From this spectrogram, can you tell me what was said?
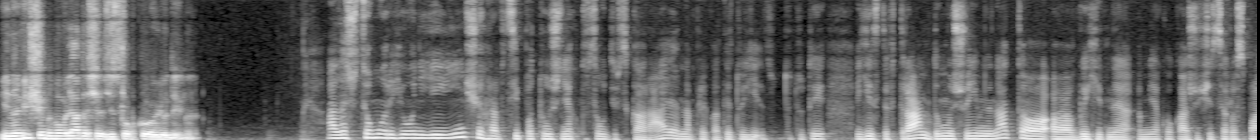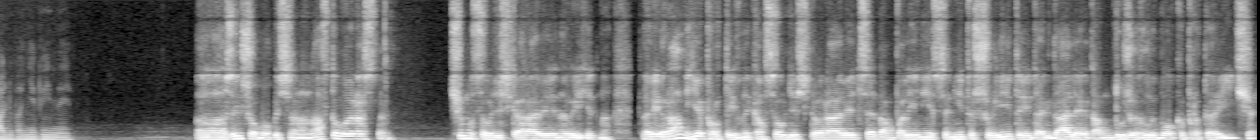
і навіщо домовлятися зі слабкою людиною. Але ж в цьому регіоні є і інші гравці потужні, як то Саудівська Аравія, наприклад, і туди їздив Трамп. Думаю, що їм не надто вигідне, м'яко кажучи, це розпалювання війни. З іншого боку, ціна на нафту виросте. Чому Саудівська Аравія не вигідно? Та Іран є противником Саудівської Аравії, це там по лінії суніти, шуїти і так далі. Там дуже глибоке протиріччя.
